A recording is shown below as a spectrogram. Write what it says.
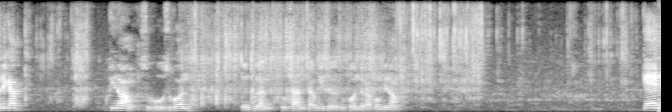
วัสดีครับ พี่น้องสุภูสุคนเพื่อนเพื่อนทุกท่านเจ้าพี่เธอทุกคนนะครับผมพี่น้อง แกง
